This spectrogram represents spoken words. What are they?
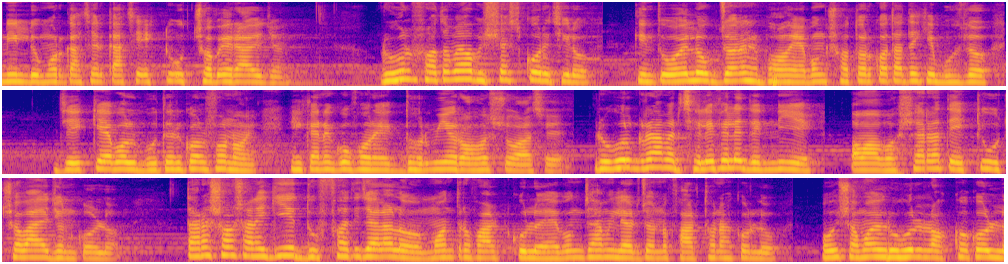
নীলডুমোর গাছের কাছে একটি উৎসবের আয়োজন। রুহুল প্রথমে অবিশ্বাস করেছিল, কিন্তু ওই লোকজনের ভয় এবং সতর্কতা দেখে বুঝল যে কেবল ভূতের গল্প নয়, এখানে গোপনে এক ধর্মীয় রহস্য আছে। রুহুল গ্রামের ছেলেফেলেদের নিয়ে অমাবস্যার রাতে একটি উৎসব আয়োজন করল। তারা শ্মশানে গিয়ে দুফাতি জ্বালালো মন্ত্রপাঠ করল এবং জামিলার জন্য প্রার্থনা করল। ওই সময় রুহুল লক্ষ্য করল,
